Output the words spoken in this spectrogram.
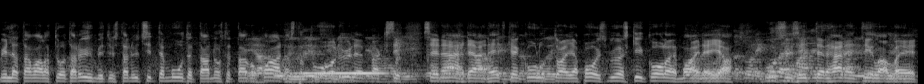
Millä tavalla tuota ryhmitystä nyt sitten muutetaan, nostetaanko Paanasta tuohon ylemmäksi. Se nähdään hetken kuluttua ja pois myöskin Kolemainen ja Mussi sitten hänen tilalleen.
